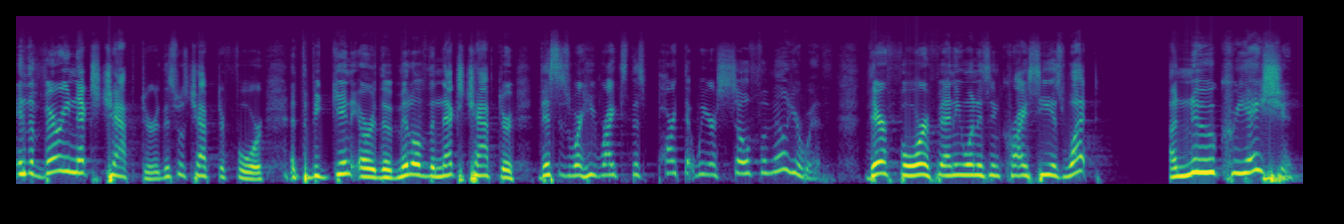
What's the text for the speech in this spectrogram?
In the very next chapter, this was chapter four, at the beginning or the middle of the next chapter, this is where he writes this part that we are so familiar with. Therefore, if anyone is in Christ, he is what? A new creation.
